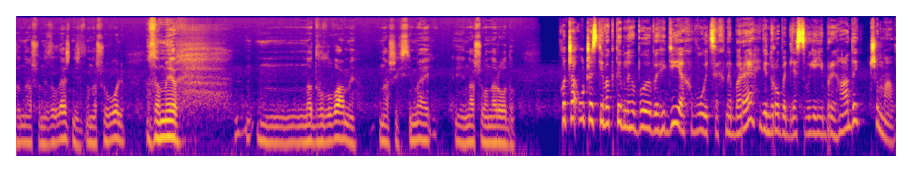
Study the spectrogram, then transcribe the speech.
за нашу незалежність, за нашу волю, за мир над головами наших сімей і нашого народу. Хоча участі в активних бойових діях Войцех не бере, він робить для своєї бригади чимало.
